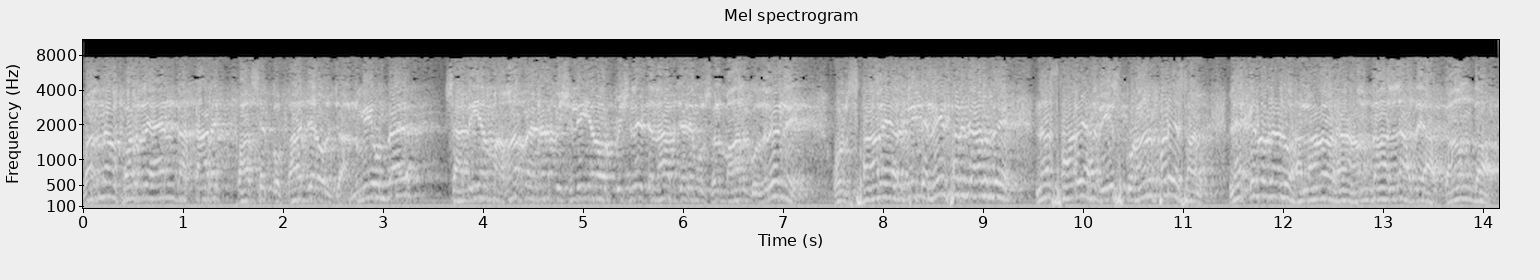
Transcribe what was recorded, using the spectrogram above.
ورنہ فرض عین کا تارک فاسق و فاجر اور جانوی ہوتا ہے۔ سڈیا ماوا پینا پچھلیاں اور پچھلے جناب جڑے مسلمان گزرے نے ہوں سارے عربی تو نہیں سن جانتے، نہ سارے حدیث قرآن پڑھے سن۔ لیکن انہوں نے حلال حرام دا، اللہ دے حکام دا،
